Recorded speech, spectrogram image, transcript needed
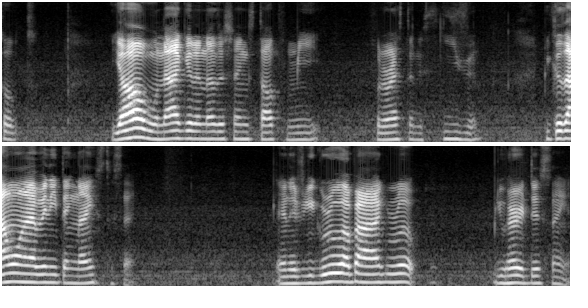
Colts, y'all will not get another Saints talk from me for the rest of the season. Because I won't have anything nice to say. And if you grew up how I grew up, you heard this saying.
